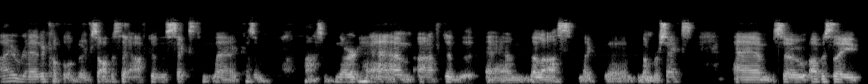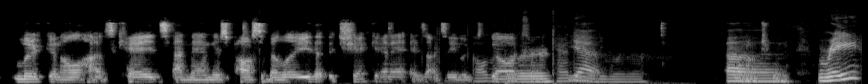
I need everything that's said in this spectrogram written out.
I read a couple of books, obviously after the sixth, because I'm a massive nerd. Um, after the um the last like the number six, um, so obviously Luke and all has kids, and then there's a possibility that the chick in it is actually Luke's All the books daughter. aren't canon Yeah. anymore, though. Uh. Rey,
